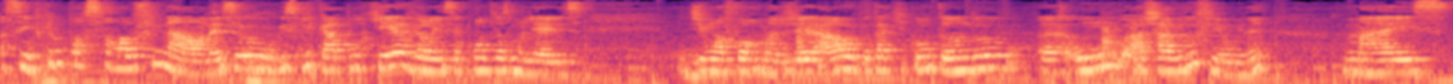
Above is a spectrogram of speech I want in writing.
Assim, porque eu não posso falar o final, né? Se eu explicar por que a violência contra as mulheres de uma forma geral, eu vou estar aqui contando eh, um, a chave do filme, né? Mas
